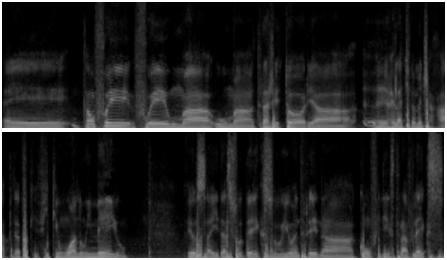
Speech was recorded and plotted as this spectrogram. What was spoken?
É, então foi foi uma uma trajetória é, relativamente rápida porque fiquei um ano e meio. Eu saí da Sodexo e eu entrei na Confidence Travelex,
